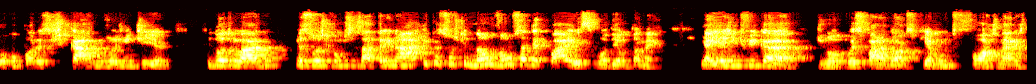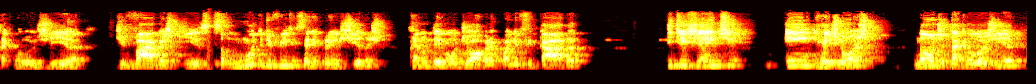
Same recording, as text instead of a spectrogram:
ocupando esses cargos hoje em dia. E do outro lado, pessoas que vão precisar treinar e pessoas que não vão se adequar a esse modelo também. E aí a gente fica, de novo, com esse paradoxo, que é muito forte na área de tecnologia, de vagas que são muito difíceis de serem preenchidas, porque não tem mão de obra qualificada, e de gente em regiões, não de tecnologia,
